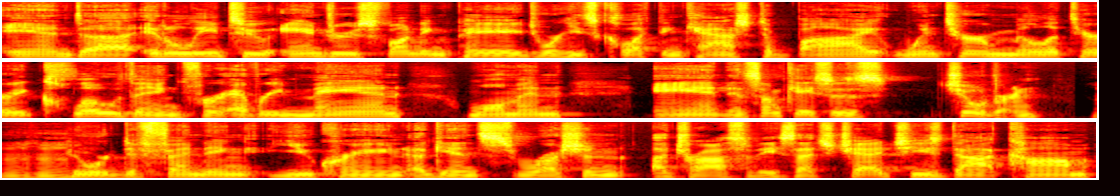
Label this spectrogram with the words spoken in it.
And uh, it'll lead to Andrew's funding page where he's collecting cash to buy winter military clothing for every man, woman, and in some cases, children Mhm. who are defending Ukraine against Russian atrocities. That's chadcheese.com.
